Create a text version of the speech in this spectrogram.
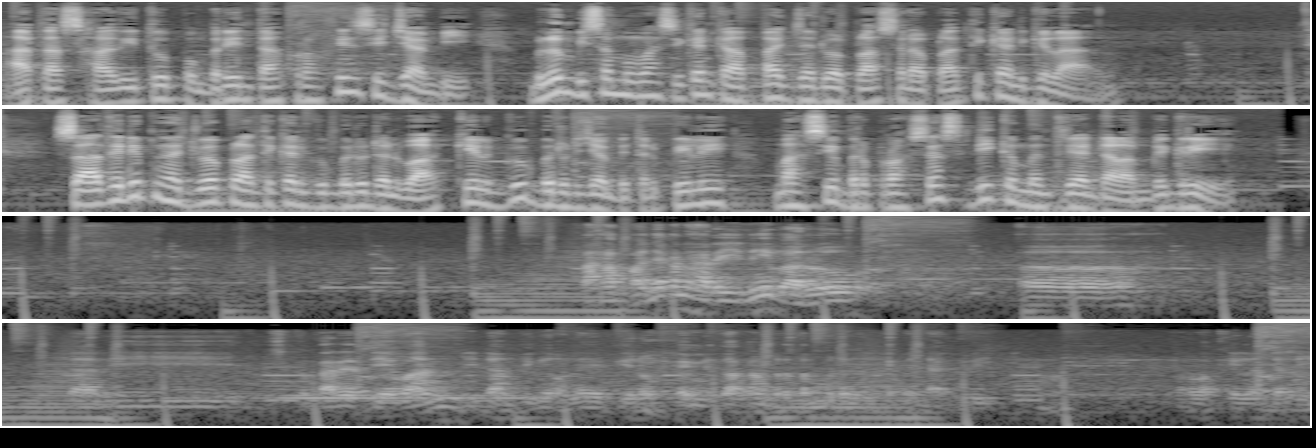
Atas hal itu, pemerintah Provinsi Jambi belum bisa memastikan kapan jadwal pelaksanaan pelantikan digelar. Saat ini pengajuan pelantikan gubernur dan wakil gubernur Jambi terpilih masih berproses di Kementerian Dalam Negeri. Tahapannya kan hari ini baru uh, dari Sekretariat Dewan didampingi oleh Biro Pem itu akan bertemu dengan Kemendagri. Perwakilan dari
